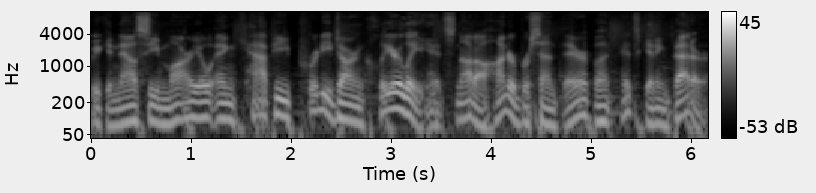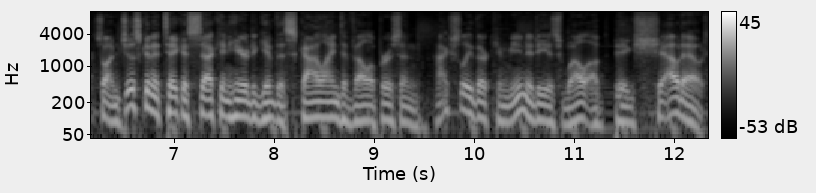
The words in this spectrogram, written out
We can now see Mario and Cappy pretty darn clearly. It's not 100% there, but it's getting better. So I'm just going to take a second here to give the Skyline developers and actually their community as well a big shout out.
